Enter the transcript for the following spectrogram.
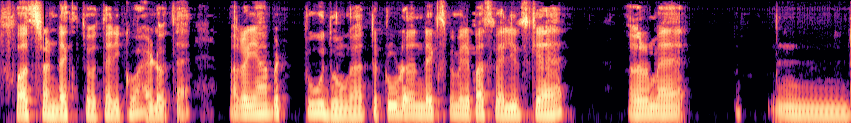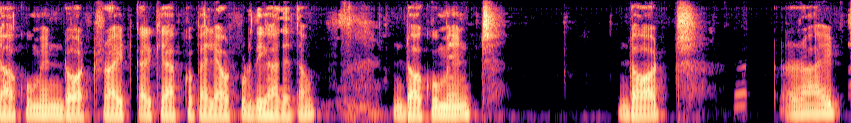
फ़र्स्ट इंडेक्स जो होता है रिक्वायर्ड होता है। अगर यहाँ पे टू दूँगा तो टू इंडेक्स पे मेरे पास वैल्यूज़ क्या है? अगर मैं डॉक्यूमेंट डॉट राइट करके आपको पहले आउटपुट दिखा देता हूँ। डॉक्यूमेंट डॉट राइट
